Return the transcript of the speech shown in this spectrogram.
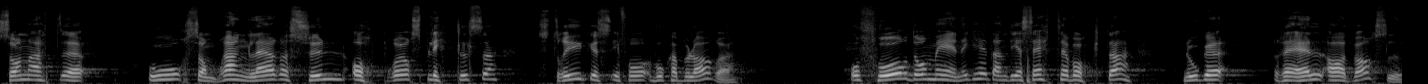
Sånn at eh, ord som vranglære, synd, opprør, splittelse strykes ifra vokabularet? Og får da menighetene de er sett til å vokte, noe reell advarsel?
